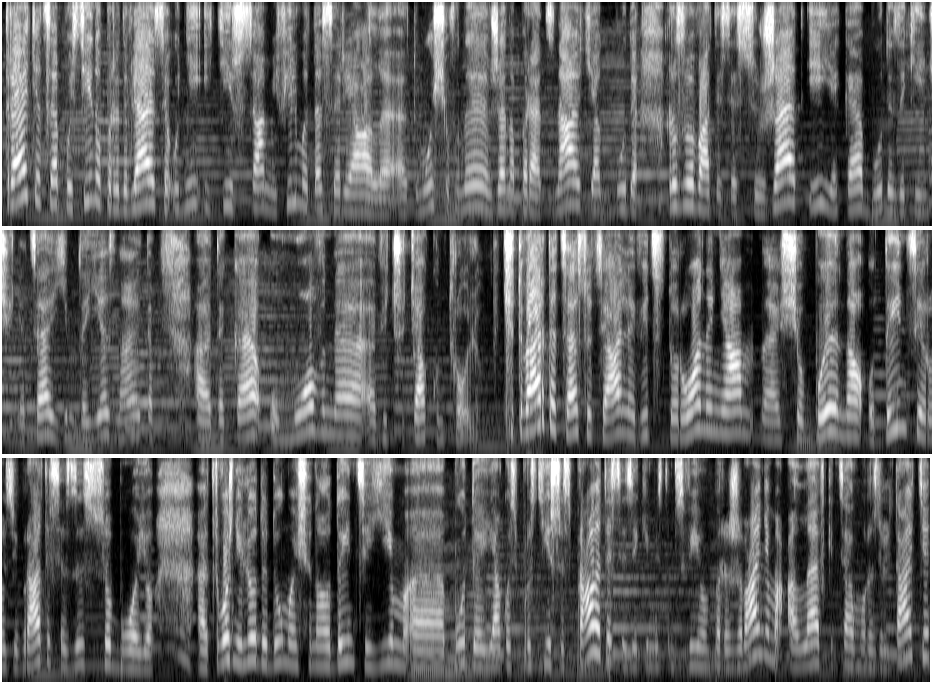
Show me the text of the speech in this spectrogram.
Третє, це постійно передивляються одні і ті ж самі фільми та серіали, е, тому що вони вже наперед знають, як буде розвиватися сюжет і яке буде закінчення. Це їм дає, знаєте, е, таке умовне е, відчуття контролю. Четверте, це соціальне відсторонення, щоби наодинці розібратися з собою. Тривожні люди думають, що наодинці їм е, буде якось простіше справитися з якимись там своїми переживаннями, але в кінцевому результаті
